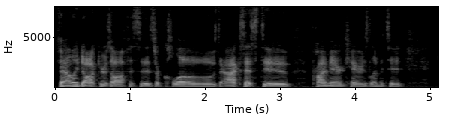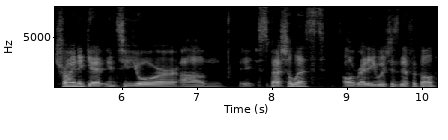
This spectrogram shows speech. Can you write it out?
family doctors' offices are closed. Access to primary care is limited trying to get into your um, specialist already, which is difficult,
